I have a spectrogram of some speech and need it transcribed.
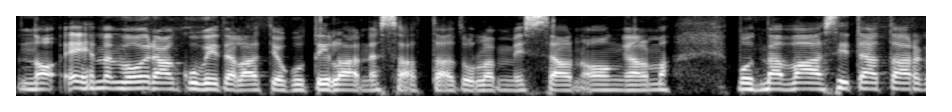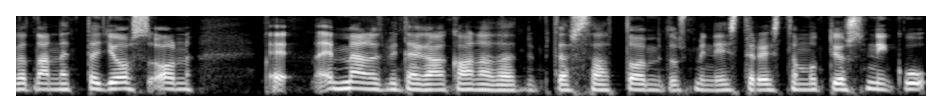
No eihän me voidaan kuvitella, että joku tilanne saattaa tulla, missä on ongelma, mutta mä vaan sitä tarkoitan, että jos on, e, en mä nyt mitenkään kannata, että nyt pitäisi saada toimitusministeristä, mutta jos, niin kuin,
